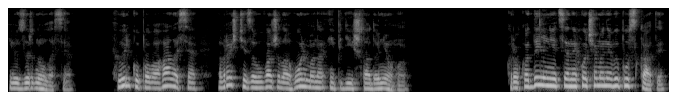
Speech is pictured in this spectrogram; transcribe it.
і озирнулася. Хвильку повагалася, а врешті зауважила Гольмана і підійшла до нього. Крокодильниця не хоче мене випускати.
